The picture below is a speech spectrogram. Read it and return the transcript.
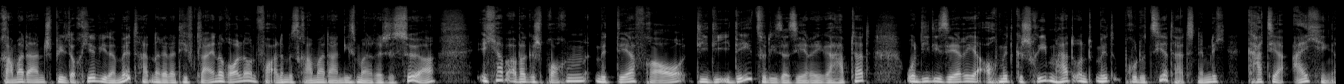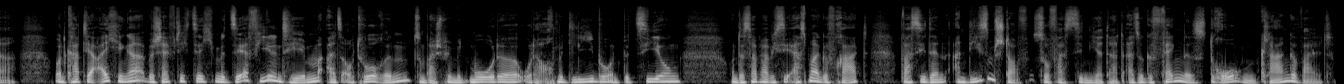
Ramadan spielt auch hier wieder mit, hat eine relativ kleine Rolle und vor allem ist Ramadan diesmal Regisseur. Ich habe aber gesprochen mit der Frau, die die Idee zu dieser Serie gehabt hat und die die Serie auch mitgeschrieben hat und mitproduziert hat, nämlich Katja Eichinger. Und Katja Eichinger beschäftigt sich mit sehr vielen Themen als Autorin, zum Beispiel mit Mode oder auch mit Liebe und Beziehung. Und deshalb habe ich sie erstmal gefragt, was sie denn an diesem Stoff so fasziniert hat. Also Gefängnis, Drogen, Clangewalt.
